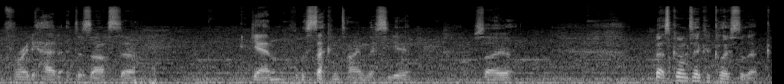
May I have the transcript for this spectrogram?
I've already had a disaster again for the second time this year. So let's go and take a closer look.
